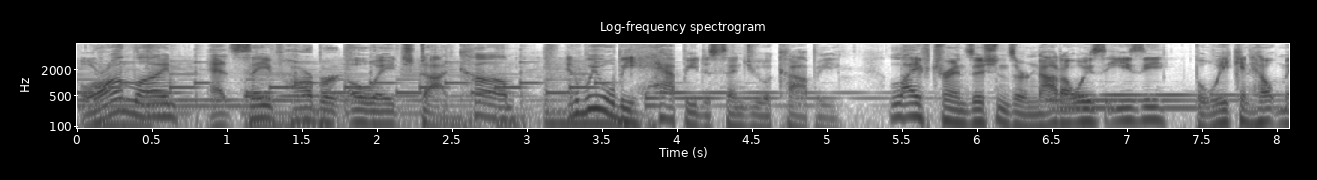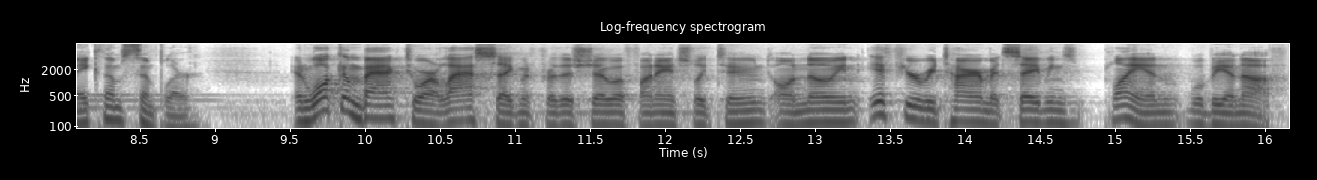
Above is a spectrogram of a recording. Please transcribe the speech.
or online at safeharboroh.com and we will be happy to send you a copy. Life transitions are not always easy, but we can help make them simpler. And welcome back to our last segment for this show of Financially Tuned on knowing if your retirement savings plan will be enough.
